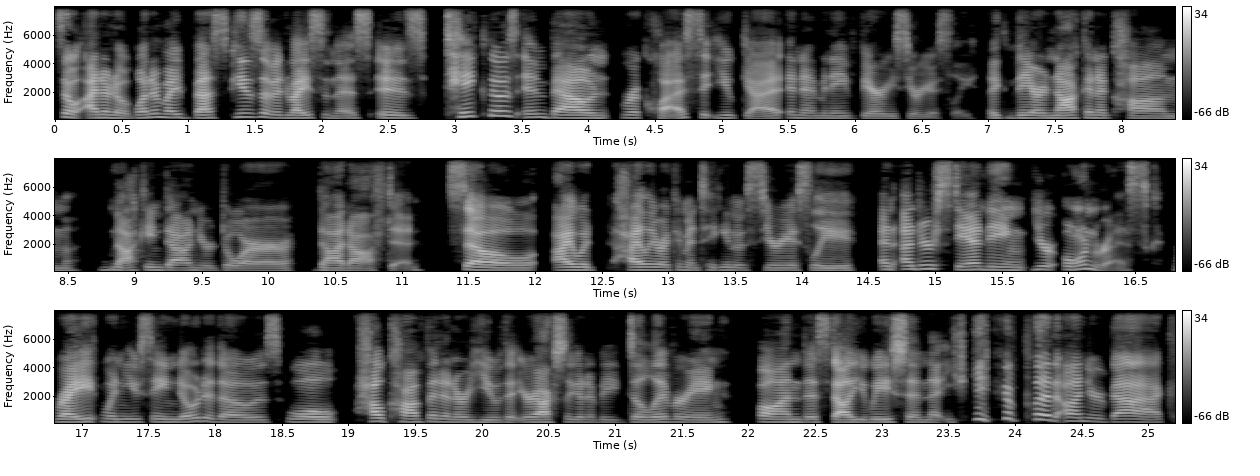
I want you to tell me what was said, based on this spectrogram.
So I don't know. One of my best pieces of advice in this is take those inbound requests that you get in M&A very seriously. Like they are not going to come knocking down your door that often. So I would highly recommend taking those seriously and understanding your own risk, right? When you say no to those, well, how confident are you that you're actually going to be delivering on this valuation that you put on your back?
